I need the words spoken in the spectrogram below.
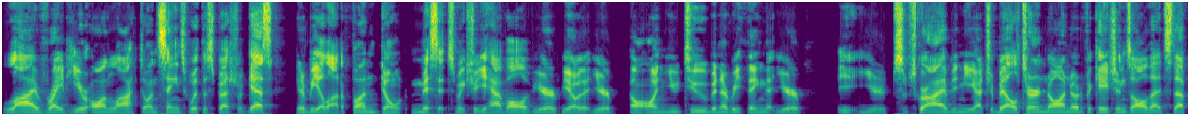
live right here on Locked On Saints with a special guest. Going to be a lot of fun. Don't miss it. So make sure you have all of your, you know, that you're on YouTube and everything that you're you're subscribed and you got your bell turned on, notifications, all that stuff.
